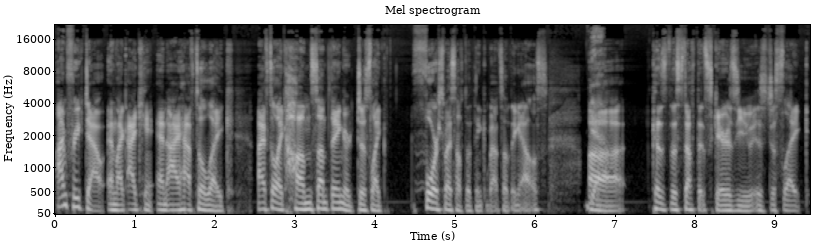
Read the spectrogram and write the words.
I'm freaked out and like I can't and I have to like I have to like hum something or just like force myself to think about something else. Yeah. Uh, cuz the stuff that scares you is just like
